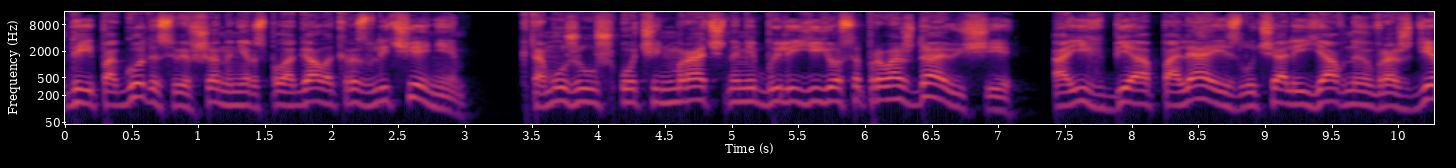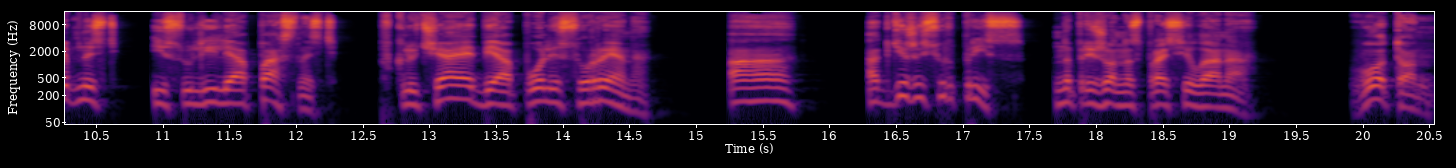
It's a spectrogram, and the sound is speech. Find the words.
да и погода совершенно не располагала к развлечениям. К тому же уж очень мрачными были ее сопровождающие, а их биополя излучали явную враждебность и сулили опасность, включая биополе Сурена. «А... а где же сюрприз?» — напряженно спросила она. «Вот он!»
